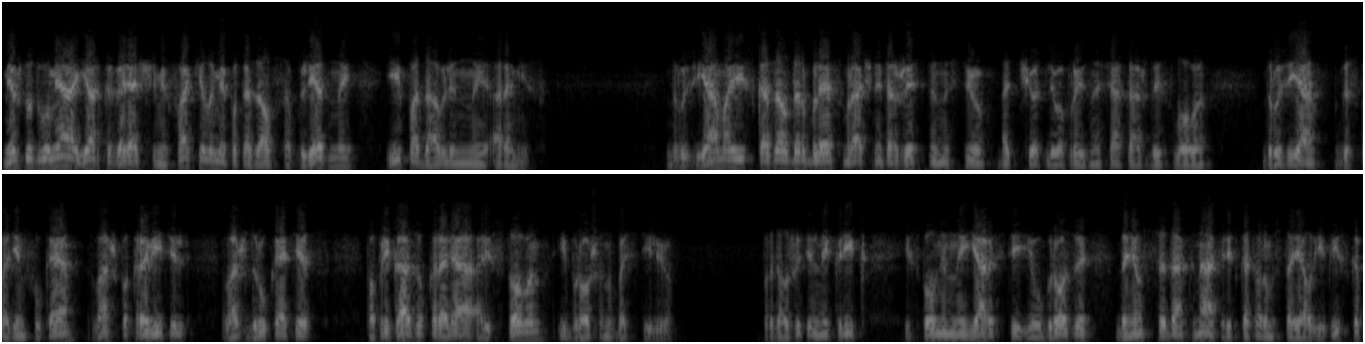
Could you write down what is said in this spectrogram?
между двумя ярко горящими факелами показался бледный и подавленный Арамис. «Друзья мои», — сказал Дербле с мрачной торжественностью, отчетливо произнося каждое слово, «Друзья, господин Фуке, ваш покровитель, ваш друг и отец, по приказу короля арестован и брошен в Бастилию». Продолжительный крик, исполненный ярости и угрозы, донесся до окна, перед которым стоял епископ,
